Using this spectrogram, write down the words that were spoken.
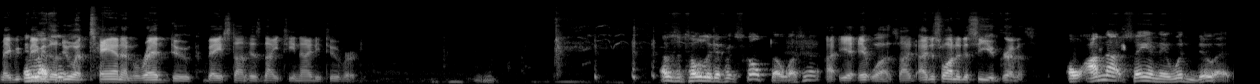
Maybe Unless maybe they'll it- do a tan and red Duke based on his 1992 version. That was a totally different sculpt, though, wasn't it? Uh, yeah, it was. I, I just wanted to see you grimace. Oh, I'm not saying they wouldn't do it.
